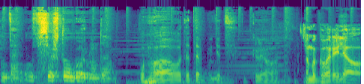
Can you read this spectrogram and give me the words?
Да, все что угодно, да. Вау, вот это будет клево. Но мы говорили о,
